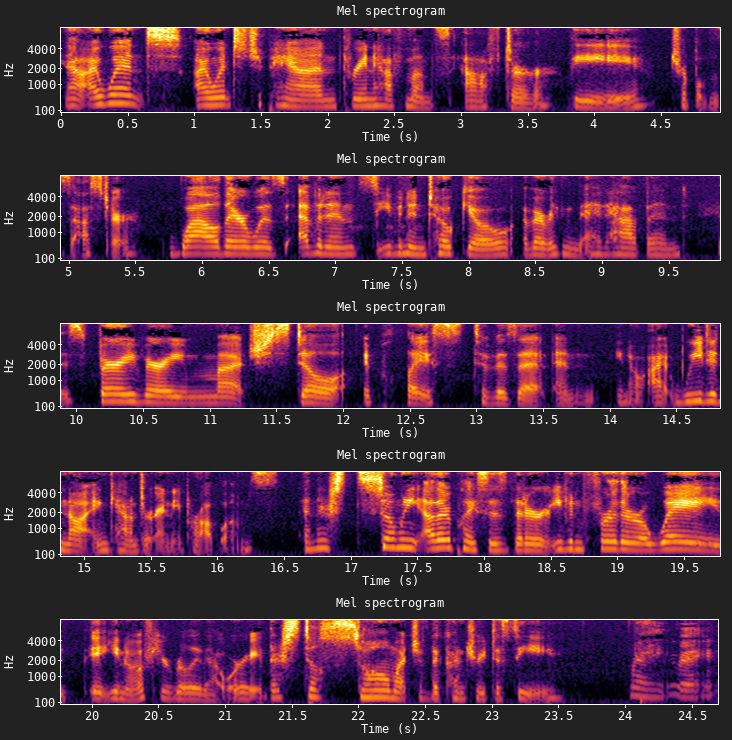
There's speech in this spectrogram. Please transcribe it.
Yeah, I went I went to Japan three and a half months after the triple disaster. While there was evidence, even in Tokyo, of everything that had happened, it's very, very much still a place to visit. And you know, I, we did not encounter any problems. And there's so many other places that are even further away. It, you know, if you're really that worried, there's still so much of the country to see. Right, right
